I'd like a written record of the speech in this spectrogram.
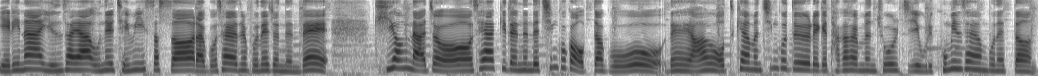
예리나 윤서야 오늘 재미있었어. 라고 사연을 보내줬는데 기억나죠. 새 학기 됐는데 친구가 없다고. 네, 아유, 어떻게 하면 친구들에게 다가가면 좋을지 우리 고민 사연 보냈던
